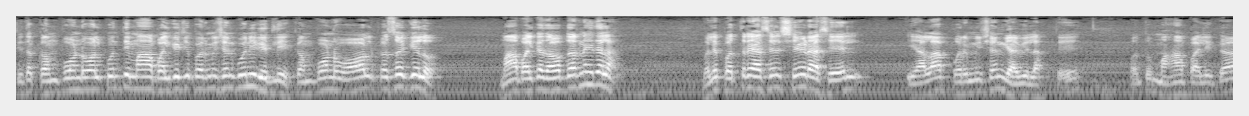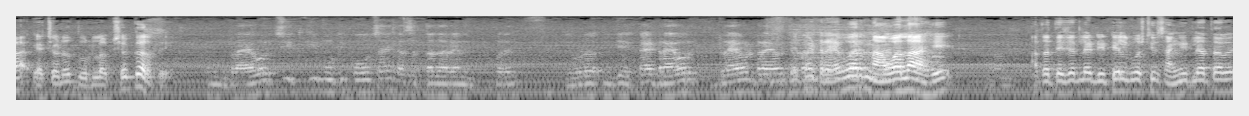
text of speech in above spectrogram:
तिथं कंपाऊंड वॉल कोणती? महापालिकेची परमिशन कोणी घेतली? कंपाऊंड वॉल कसं केलं? महापालिका जबाबदार नाही त्याला. भले पत्रे असेल शेड असेल याला परमिशन घ्यावी लागते पण तो महापालिका याच्याकडं दुर्लक्ष करते. ड्रायव्हरची इतकी मोठी पोहोच आहे का सत्ताधाऱ्यांपर्यंत? एवढं म्हणजे काय ड्रायव्हर ड्रायव्हर ड्रायव्हर ड्रायव्हर नावाला आहे. आता त्याच्यातल्या डिटेल गोष्टी सांगितल्या तर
